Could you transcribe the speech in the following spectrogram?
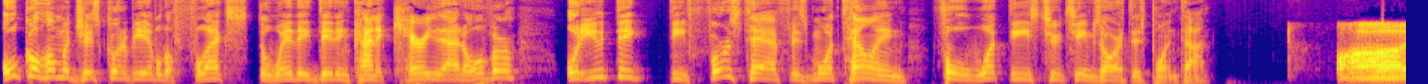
Oklahoma just going to be able to flex the way they did and kind of carry that over? Or do you think the first half is more telling for what these two teams are at this point in time? Uh,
